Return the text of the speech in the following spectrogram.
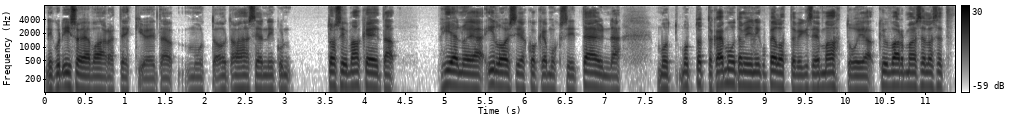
niin kuin isoja vaaratekijöitä, mutta onhan siellä niin kuin tosi makeita, hienoja, iloisia kokemuksia täynnä, mutta mut totta kai muutamia niin kuin pelottaviakin siihen mahtuu. Ja kyllä varmaan sellaiset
